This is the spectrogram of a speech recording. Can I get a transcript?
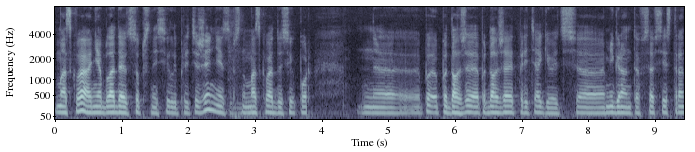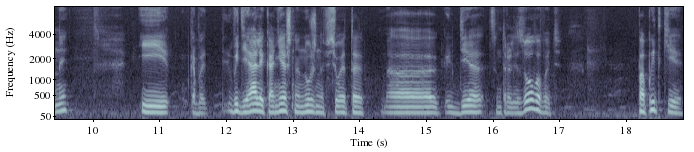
Москва, они обладают собственной силой притяжения. Собственно, Москва до сих пор э, продолжает, продолжает притягивать э, мигрантов со всей страны. И как бы, в идеале, конечно, нужно все это э, децентрализовывать. Попытки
